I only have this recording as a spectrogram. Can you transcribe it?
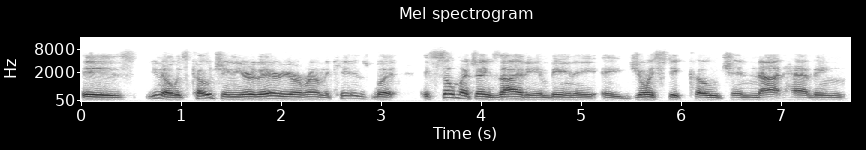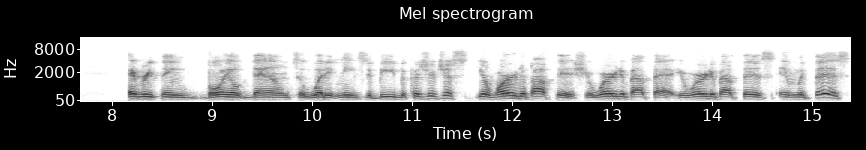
is, you know, it's coaching. You're there, you're around the kids, but it's so much anxiety in being a, a joystick coach and not having everything boiled down to what it needs to be because you're just you're worried about this you're worried about that you're worried about this. And with this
